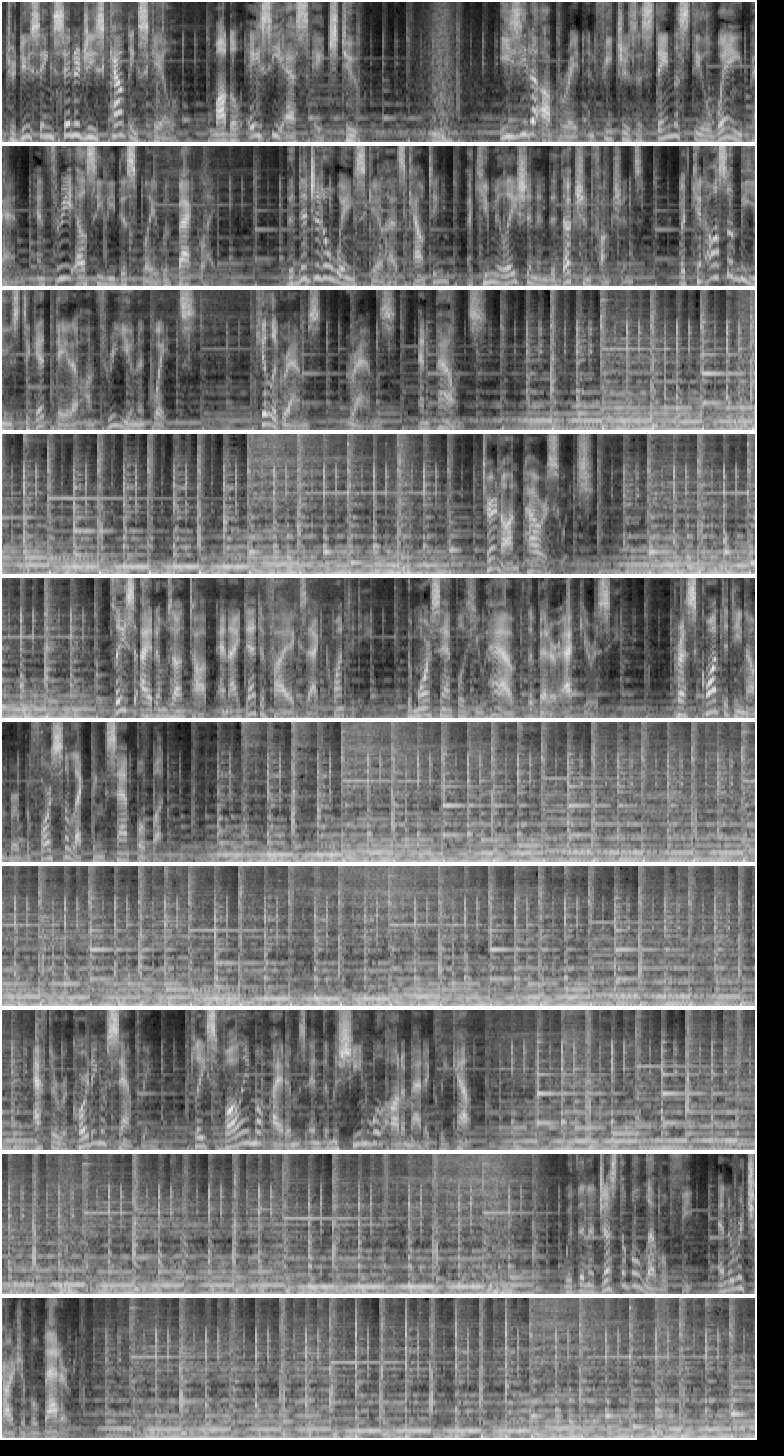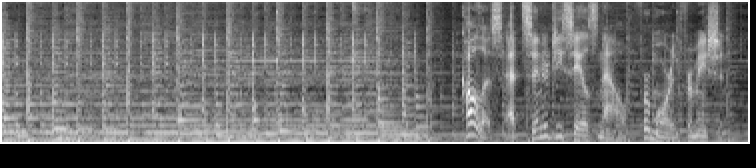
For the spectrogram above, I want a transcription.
Introducing Synergy's counting scale, model ACS H2. Easy to operate and features a stainless steel weighing pan and three LCD display with backlight. The digital weighing scale has counting, accumulation and deduction functions, but can also be used to get data on three unit weights, kilograms, grams, and pounds. Turn on power switch. Place items on top and identify exact quantity. The more samples you have, the better accuracy. Press quantity number before selecting sample button. After recording of sampling, place volume of items and the machine will automatically count. With an adjustable level feet and a rechargeable battery. Call us at Synergy Sales Now for more information.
